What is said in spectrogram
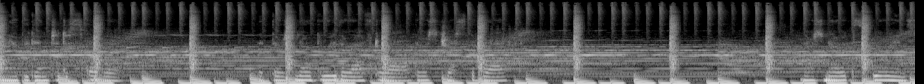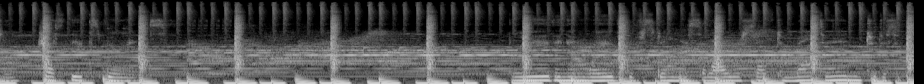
and you begin to discover that there's no breather after all, there's just the breath. There's no experiencer, just the experience. Breathing in waves of stillness, allow yourself to melt into this experience.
